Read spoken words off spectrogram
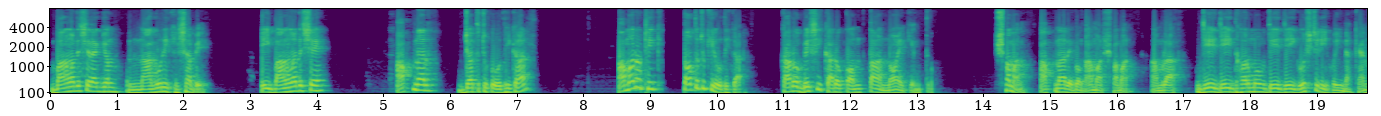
বাংলাদেশের একজন নাগরিক হিসাবে এই বাংলাদেশে আপনার যতটুকু অধিকার, আমারও ঠিক ততটুকুই অধিকার। কারও বেশি, কারও কম তা নয় কিন্তু। সমান, আপনার এবং আমার সমান। আমরা যে যেই ধর্ম, যে যেই গোষ্ঠীরই হই না কেন।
